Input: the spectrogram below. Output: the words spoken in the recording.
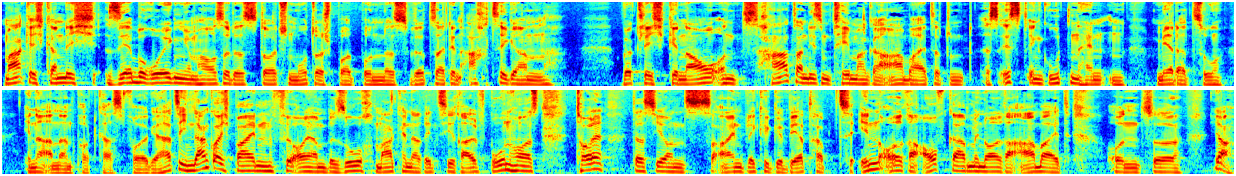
Marc, ich kann dich sehr beruhigen. Im Hause des Deutschen Motorsportbundes wird seit den 80ern wirklich genau und hart an diesem Thema gearbeitet und es ist in guten Händen. Mehr dazu in einer anderen Podcast-Folge. Herzlichen Dank euch beiden für euren Besuch. Marc Hennerizzi, Ralf Brunhorst. Toll, dass ihr uns Einblicke gewährt habt in eure Aufgaben, in eure Arbeit. Und äh, ja,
